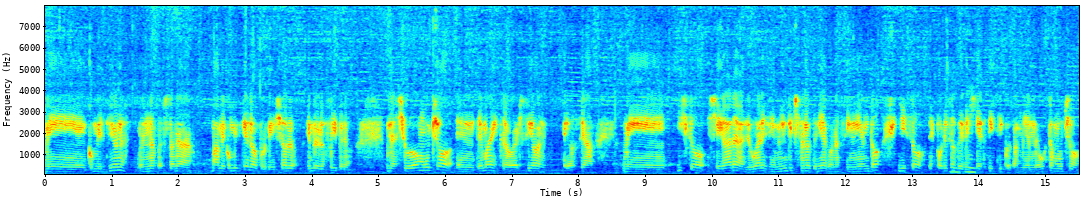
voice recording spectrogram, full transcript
Me convirtió en una, en una persona, va, me convirtió no, porque yo lo- siempre lo fui, pero me ayudó mucho en tema de extroversión, eh, o sea, me hizo llegar a lugares de mí que yo no tenía conocimiento y eso es por eso que elegí artístico también. Me gusta mucho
